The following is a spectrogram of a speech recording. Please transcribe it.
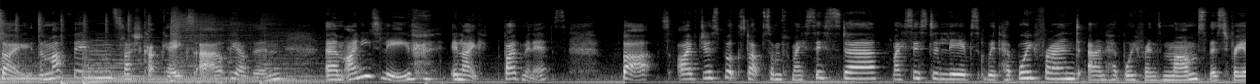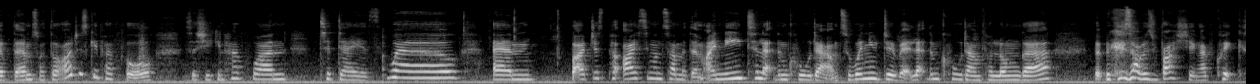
so the muffins slash cupcakes are out the oven. Um, I need to leave in like five minutes, but I've just boxed up some for my sister. My sister lives with her boyfriend and her boyfriend's mum, so there's three of them. So I thought I'll just give her four so she can have one today as well. Um, but I've just put icing on some of them. I need to let them cool down. So when you do it, let them cool down for longer but because I was rushing I've quick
